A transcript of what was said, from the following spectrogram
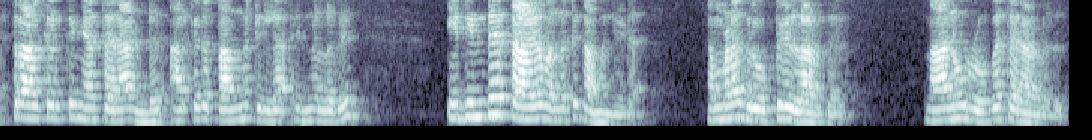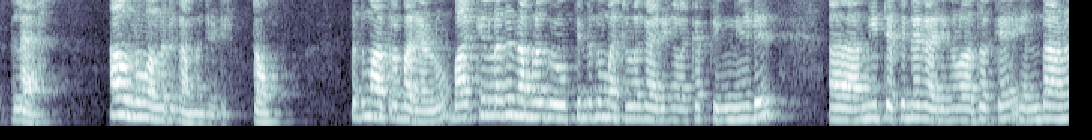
എത്ര ആൾക്കാർക്ക് ഞാൻ തരാനുണ്ട് ആർക്കൊക്കെ തന്നിട്ടില്ല എന്നുള്ളത് ഇതിന്റെ താഴെ വന്നിട്ട് കമന്റ് ഇടുക. നമ്മളെ ഗ്രൂപ്പിലുള്ള ആൾക്കാർ നാനൂറ് രൂപ തരാനുള്ളത് അല്ലേ? ആ ഒന്ന് വന്നിട്ട് കമന്റ് ഇടി കേട്ടോ അത് മാത്രം പറയാനുള്ളൂ. ബാക്കിയുള്ളത് നമ്മളെ ഗ്രൂപ്പിന്റെതും മറ്റുള്ള കാര്യങ്ങളൊക്കെ പിന്നീട് മീറ്റപ്പിന്റെ കാര്യങ്ങളും അതൊക്കെ എന്താണ്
